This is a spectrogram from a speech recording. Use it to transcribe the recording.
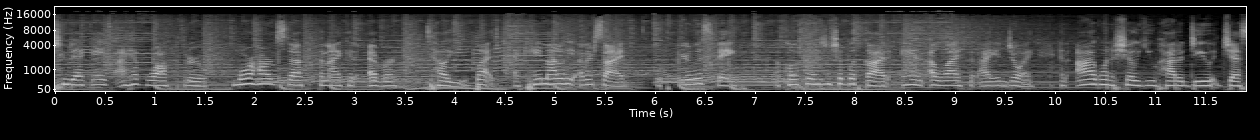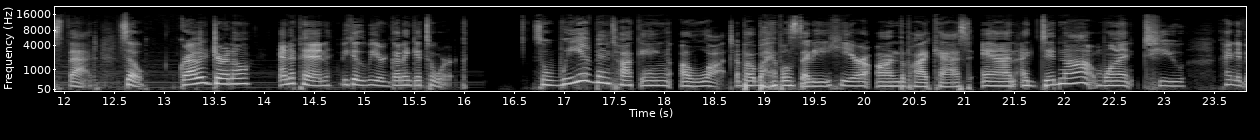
two decades, I have walked through more hard stuff than I could ever tell you. But I came out of the other side with fearless faith, a close relationship with God, and a life that I enjoy. And I want to show you how to do just that. So grab a journal and a pen because we are going to get to work. So, we have been talking a lot about Bible study here on the podcast, and I did not want to kind of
